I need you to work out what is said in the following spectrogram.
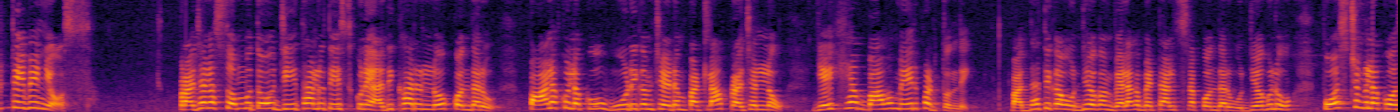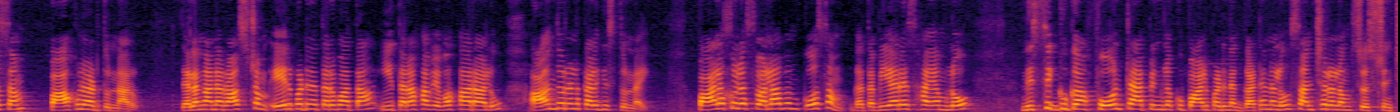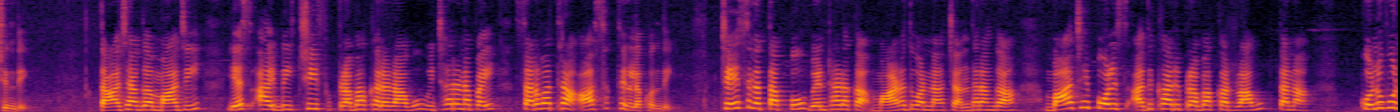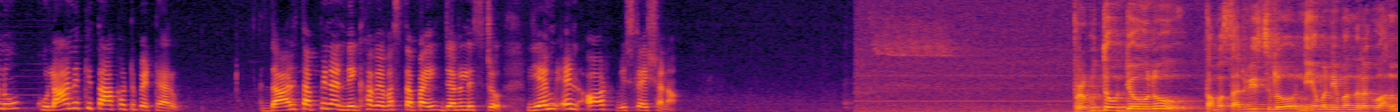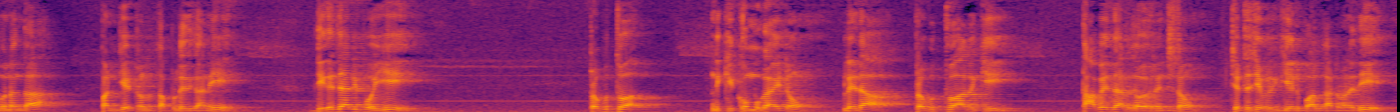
journalist TV news. ప్రజల సొమ్ముతో జీతాలు తీసుకునే అధికారుల్లో కొందరు పాలకులకు ఊడిగం చేయడం పట్ల ప్రజల్లో ఏహ్య భావం ఏర్పడుతుంది. పద్ధతిగా ఉద్యోగం వెలగబెట్టాల్సిన కొందరు ఉద్యోగులు పోస్టింగుల కోసం పాకులాడుతున్నారు. తెలంగాణ రాష్ట్రం ఏర్పడిన తర్వాత ఈ తరహా వ్యవహారాలు ఆందోళన కలిగిస్తున్నాయి. పాలకుల స్వలాభం కోసం గత బీఆర్ఎస్ హయాంలో నిస్సిగ్గుగా ఫోన్ ట్యాపింగ్లకు పాల్పడిన ఘటనలు సంచలనం సృష్టించింది. తాజాగా మాజీ ఎస్ఐబి చీఫ్ ప్రభాకరరావు విచారణపై సర్వత్రా ఆసక్తి నెలకొంది. చేసిన తప్పు వెంటాడక మానదు అన్న చందనంగా మాజీ పోలీస్ అధికారి ప్రభాకర్ రావు తన కొలువును కులానికి తాకట్టు పెట్టారు. దారి తప్పిన నిఘా వ్యవస్థపై జర్నలిస్టు ఎంఎన్ఆర్ విశ్లేషణ. ప్రభుత్వ ఉద్యోగులు తమ సర్వీసులో నియమ నిబంధనలకు అనుగుణంగా పనిచేయటంలో తప్పలేదు కానీ దిగజారిపోయి ప్రభుత్వానికి కొమ్ముగాయటం లేదా ప్రభుత్వానికి తాబేదారుగా వ్యవహరించడం చిట్ట చివరికి జైలు పాలు కావడం అనేది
